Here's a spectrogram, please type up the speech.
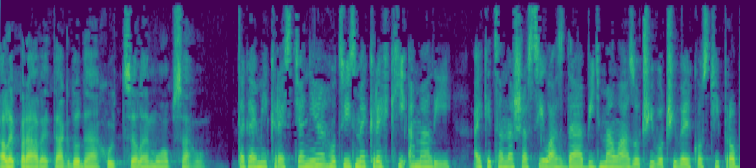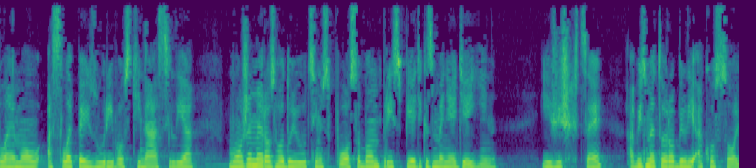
ale práve tak dodá chuť celému obsahu. Tak aj my, kresťania, hoci sme krehkí a malí, aj keď sa naša sila zdá byť malá z očí voči veľkosti problémov a slepej zúrivosti násilia, môžeme rozhodujúcim spôsobom prispieť k zmene dejín. Ježiš chce, aby sme to robili ako soľ.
